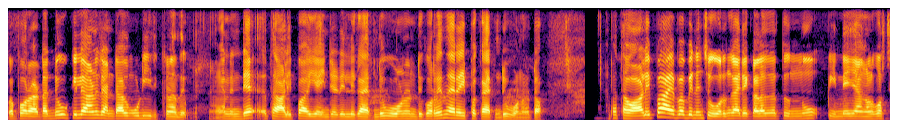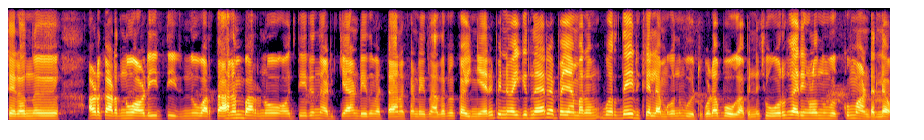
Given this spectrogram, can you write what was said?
അപ്പോൾ പൊറോട്ടന്റെ ഊക്കിലാണ് രണ്ടാളും കൂടി ഇരിക്കണത്. അങ്ങനെ എന്റെ താളിപ്പായി അതിന്റെ ഇടയിൽ കറണ്ട് പോകണുണ്ട് കുറേ നേരം ഇപ്പോൾ കറണ്ട് പോകണം കേട്ടോ. അപ്പോൾ താളിപ്പായപ്പോൾ പിന്നെ ചോറും കാര്യങ്ങളൊക്കെ തിന്നു. പിന്നെ ഞങ്ങൾ കുറച്ച് നേരം ഒന്ന് അവിടെ കടന്നു അവിടെ ഇരുത്തിരുന്നു വർത്താനം പറഞ്ഞു. ഒത്തിരി ഒന്ന് അടിക്കാണ്ടായിരുന്നു വെട്ടാനൊക്കെ ഉണ്ടായിരുന്നു. അതൊക്കെ കഴിഞ്ഞേരം പിന്നെ വൈകുന്നേരം ഇപ്പോൾ ഞാൻ പറഞ്ഞു വെറുതെ ഇരിക്കല്ല നമുക്കൊന്ന് വീട്ടിൽ കൂടെ പോകുക പിന്നെ ചോറും കാര്യങ്ങളൊന്നും വെക്കും വേണ്ടല്ലോ.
